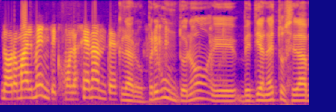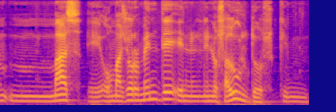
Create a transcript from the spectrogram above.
normalmente, como lo hacían antes. Claro, pregunto, ¿no? Eh, Betiana, ¿esto se da más eh, o mayormente en, en los adultos? Que, mm,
